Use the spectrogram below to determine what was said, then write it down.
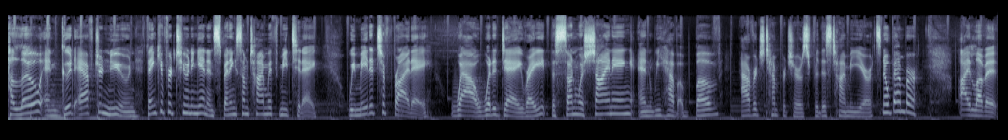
Hello and good afternoon. Thank you for tuning in and spending some time with me today. We made it to Friday. Wow, what a day, right? The sun was shining and we have above average temperatures for this time of year. It's November. I love it.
